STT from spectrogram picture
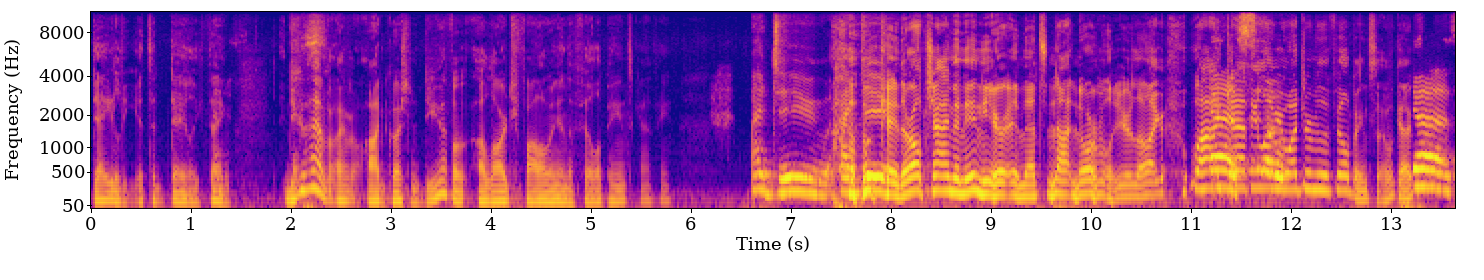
daily. It's a daily thing. Do you have an odd question? Do you have a, a large following in the Philippines, Kathy? I do. I do. okay, they're all chiming in here, and that's not normal here. They're like, "Why, Yes, Kathy? love you so- watching from the Philippines." So okay, Yes,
